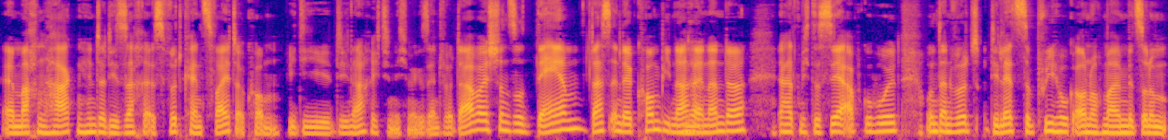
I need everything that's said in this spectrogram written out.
äh, machen Haken hinter die Sache. Es wird kein zweiter kommen, wie die, die Nachricht, die nicht mehr gesendet wird. Da war ich schon so, damn, das in der Kombi nacheinander, ja. hat mich das sehr abgeholt und dann wird die letzte Pre-Hook auch nochmal mit so einem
